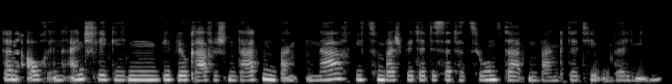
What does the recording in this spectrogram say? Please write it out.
dann auch in einschlägigen bibliografischen Datenbanken nach, wie zum Beispiel der Dissertationsdatenbank der TU Berlin.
